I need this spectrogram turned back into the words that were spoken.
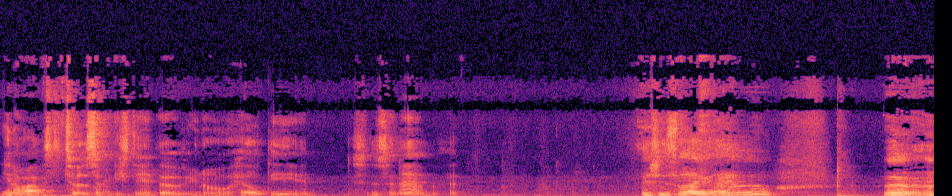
you know, obviously to a certain extent, though, you know, healthy and this, and that, but it's just like, I don't know. Uh,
